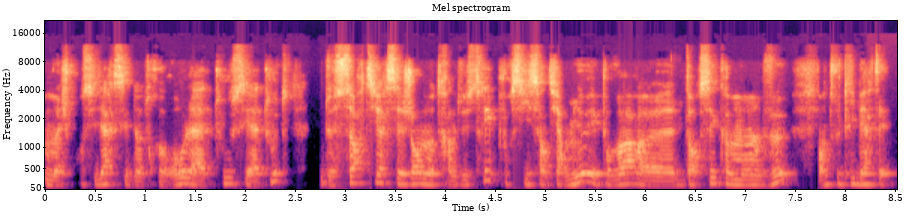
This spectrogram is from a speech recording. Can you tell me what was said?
Moi, je considère que c'est notre rôle à tous et à toutes de sortir ces gens de notre industrie pour s'y sentir mieux et pouvoir euh, danser comme on le veut en toute liberté.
